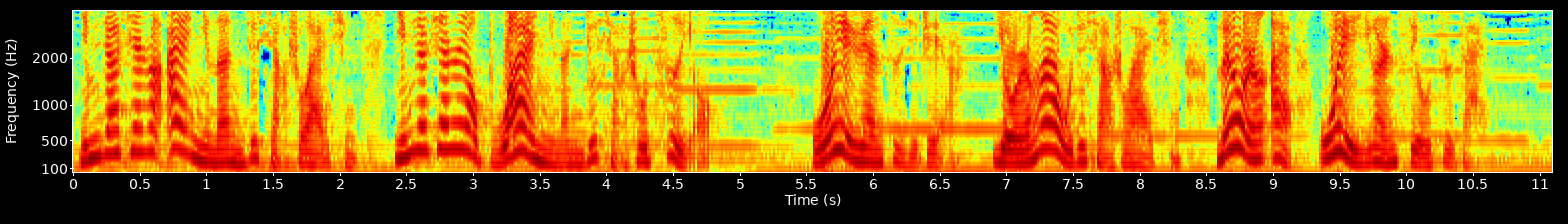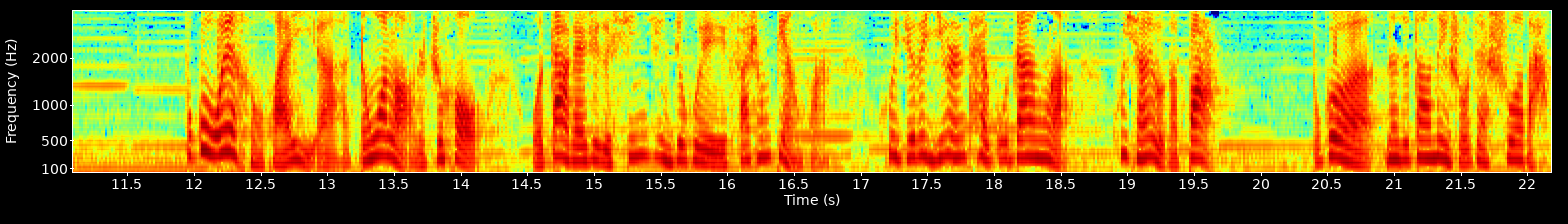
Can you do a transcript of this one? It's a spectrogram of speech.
你们家先生爱你呢，你就享受爱情；你们家先生要不爱你呢，你就享受自由。我也愿自己这样，有人爱我就享受爱情，没有人爱我也一个人自由自在。不过我也很怀疑啊，等我老了之后，我大概这个心境就会发生变化，会觉得一个人太孤单了，会想有个伴儿。不过那就到那时候再说吧。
